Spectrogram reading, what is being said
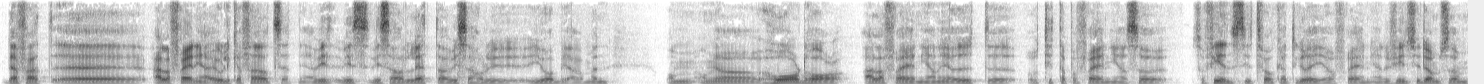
därför att eh, alla föreningar har olika förutsättningar. Vis- Viss, vissa har det lättare, vissa har det jobbigare. Men om, om jag hårdrar alla föreningar när jag är ute och tittar på föreningar så, så finns det två kategorier av föreningar. Det finns ju de som,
